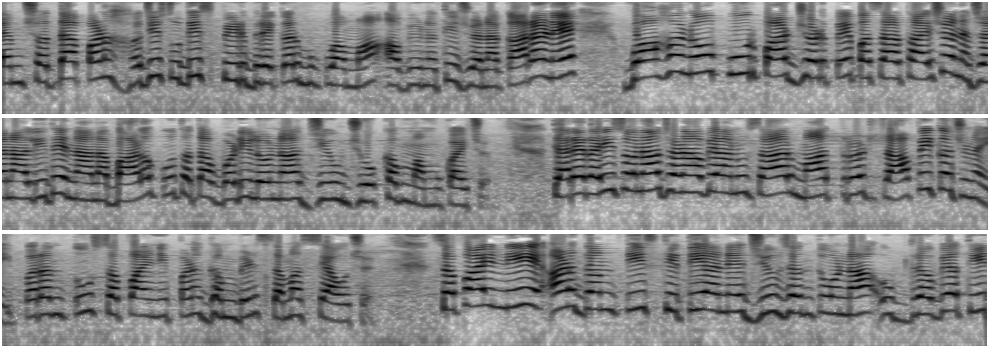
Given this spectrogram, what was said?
તેમ છતાં પણ હજી સુધી સ્પીડ બ્રેકર મૂકવામાં આવ્યું નથી. જેના કારણે વાહનો પૂરપાટ ઝડપે પસાર થાય છે અને જેના લીધે નાના બાળકો તથા વડીલોના જીવ જોખમમાં મુકાય છે. ત્યારે રહીશોના જણાવ્યા અનુસાર માત્ર ટ્રાફિક જ નહીં, પરંતુ સફાઈની પણ ગંભીર સમસ્યાઓ છે. સફાઈની અણગમતી સ્થિતિ અને જીવજંતુઓના ઉપદ્રવ્યથી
